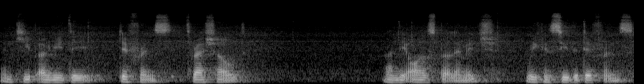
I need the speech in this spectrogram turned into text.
and keep only the difference threshold and the oil spill image, we can see the difference.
